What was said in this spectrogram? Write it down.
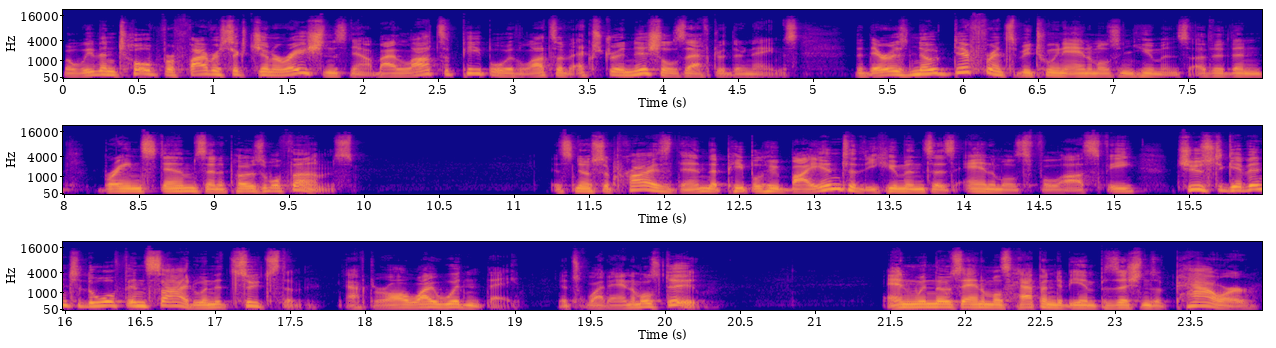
But we've been told for five or six generations now by lots of people with lots of extra initials after their names that there is no difference between animals and humans other than brain stems and opposable thumbs. It's no surprise then that people who buy into the humans as animals philosophy choose to give in to the wolf inside when it suits them. After all, why wouldn't they? It's what animals do. And when those animals happen to be in positions of power,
